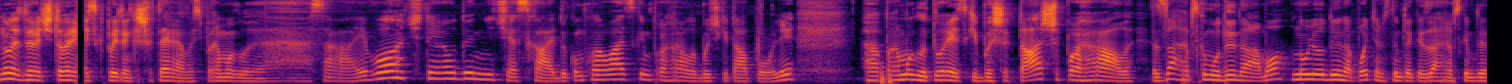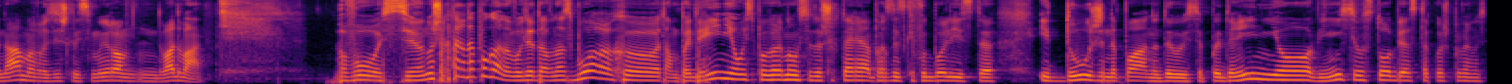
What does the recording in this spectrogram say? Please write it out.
Ну, ось, до речі, товариський поєдинок Шахтаря ось перемогли е, Сараєво 4-1, ніче з Хайдуком хорватським, програли Бочки та Аполі. Е, Перемогли турецький Бешикташ, програли Загребському Динамо 0-1, а потім з тим таки Загребським Динамо розійшлись миром 2-2. Ось, е, ну Шахтар непогано виглядав на зборах. е, Там Педріні ось повернувся до Шахтаря, бразильський футболіст. е, І дуже непогано дивився Педріньо, Вінісіус Тобіас також повернувся.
